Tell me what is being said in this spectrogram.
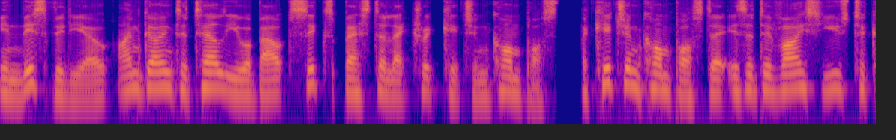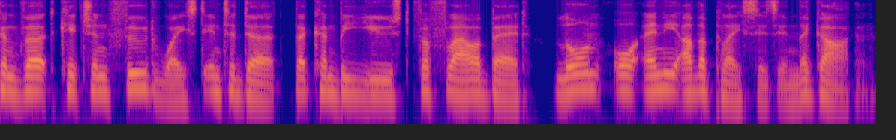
In this video, I'm going to tell you about 6 best electric kitchen compost. A kitchen composter is a device used to convert kitchen food waste into dirt that can be used for flower bed, lawn, or any other places in the garden.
